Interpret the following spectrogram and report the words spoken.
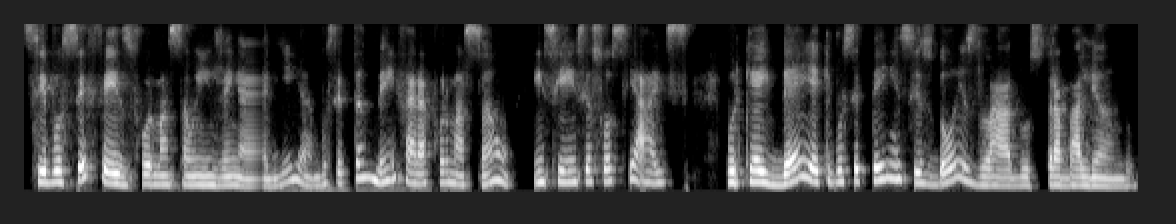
se você fez formação em engenharia, você também fará formação em ciências sociais, porque a ideia é que você tenha esses dois lados trabalhando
